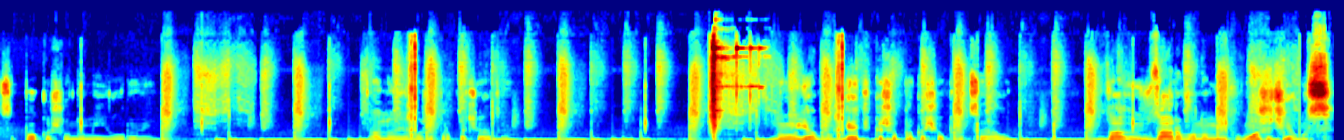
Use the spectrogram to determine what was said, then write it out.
Це поки що не мій уровень. А ну я можу прокачати. Ну, я, я тільки що прокачав прицел. За- Зараз воно мені поможе чимось.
